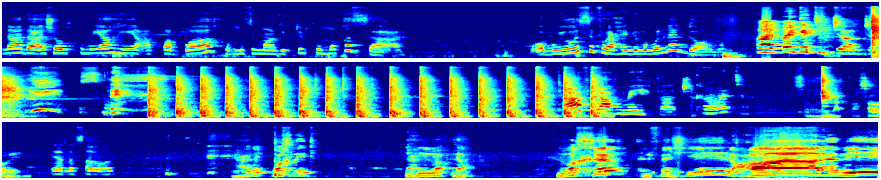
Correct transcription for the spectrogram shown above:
نادى أشوفكم إياها هي على الطباخ مثل ما قلت لكم وقت ساعة وأبو يوسف راح يقلب لنا الدولمة. هاي طقة الدجاجة كاف كاف ما يحتاج. كامتها صوري. لقطة صوري يلا صور. يعني وخر يعني. لا. نوخر الفشيل عالمي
